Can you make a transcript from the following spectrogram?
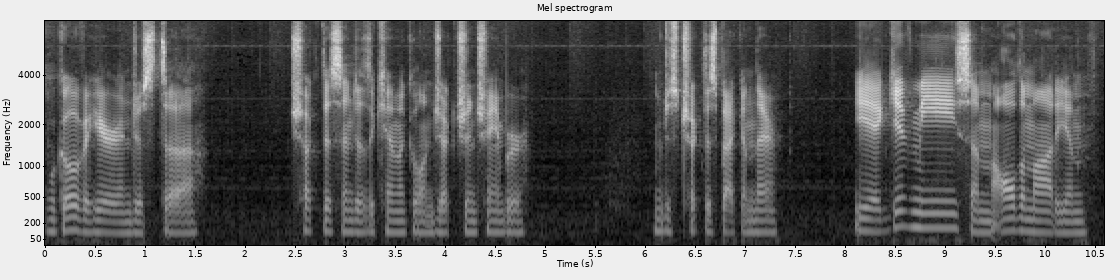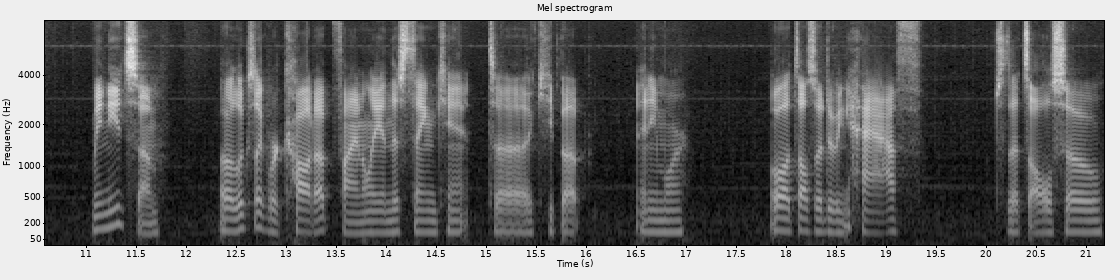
we'll go over here and just, uh, chuck this into the chemical injection chamber. And just chuck this back in there. Yeah, give me some Allthemodium. We need some. Oh, it looks like we're caught up finally, and this thing can't uh, keep up anymore. Well, it's also doing half, so that's also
